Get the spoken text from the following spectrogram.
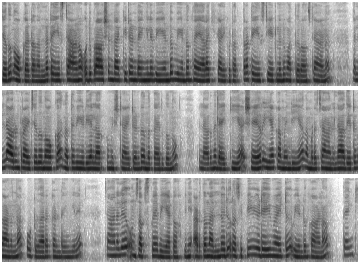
ചെയ്ത് നോക്കട്ടോ നല്ല ടേസ്റ്റാണ് ഒരു പ്രാവശ്യം ഉണ്ടാക്കിയിട്ടുണ്ടെങ്കിൽ വീണ്ടും വീണ്ടും തയ്യാറാക്കി കഴിക്കട്ടെ. അത്ര ടേസ്റ്റി ആയിട്ടുള്ളൊരു മത്തി റോസ്റ്റാണ് അപ്പോൾ എല്ലാവരും ട്രൈ ചെയ്ത് നോക്കുക ഇന്നത്തെ വീഡിയോ എല്ലാവർക്കും ഇഷ്ടമായിട്ടുണ്ട് എന്ന് കരുതുന്നു. എല്ലാവരും ഒന്ന് ലൈക്ക് ചെയ്യുക ഷെയർ ചെയ്യുക കമന്റ് ചെയ്യുക. നമ്മുടെ ചാനൽ ആദ്യമായിട്ട് കാണുന്ന കൂട്ടുകാരൊക്കെ ഉണ്ടെങ്കിൽ ചാനൽ ഒന്ന് സബ്സ്ക്രൈബ് ചെയ്യാം കേട്ടോ പിന്നെ അടുത്ത നല്ലൊരു റെസിപ്പി വീഡിയോയുമായിട്ട് വീണ്ടും കാണാം. താങ്ക്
